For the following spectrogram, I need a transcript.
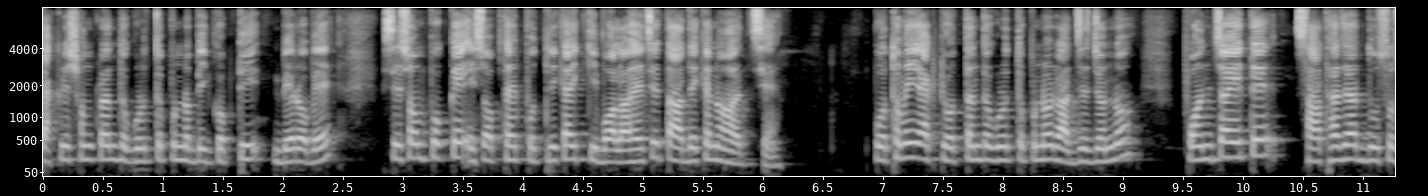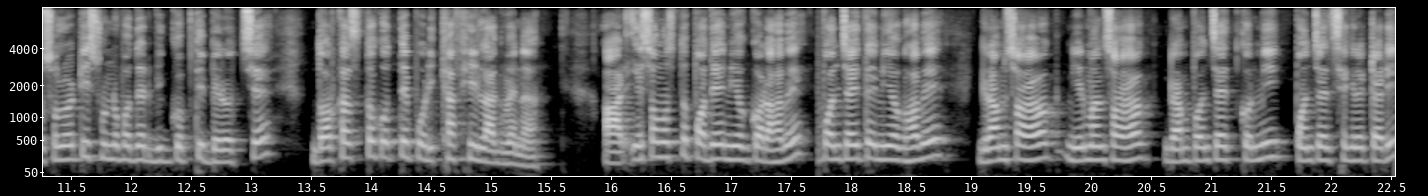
চাকরি সংক্রান্ত গুরুত্বপূর্ণ বিজ্ঞপ্তি বেরোবে, সে সম্পর্কে এই সপ্তাহের পত্রিকায় কি বলা হয়েছে তা দেখে নেওয়া হচ্ছে। প্রথমেই একটি অত্যন্ত গুরুত্বপূর্ণ রাজ্যের জন্য পঞ্চায়েতে সাত হাজার দুশো ষোলোটি শূন্যপদের বিজ্ঞপ্তি বেরোচ্ছে। দরখাস্ত করতে পরীক্ষা ফি লাগবে না। আর এ সমস্ত পদে নিয়োগ করা হবে। পঞ্চায়েতে নিয়োগ হবে গ্রাম সহায়ক, নির্মাণ সহায়ক, গ্রাম পঞ্চায়েত কর্মী, পঞ্চায়েত সেক্রেটারি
